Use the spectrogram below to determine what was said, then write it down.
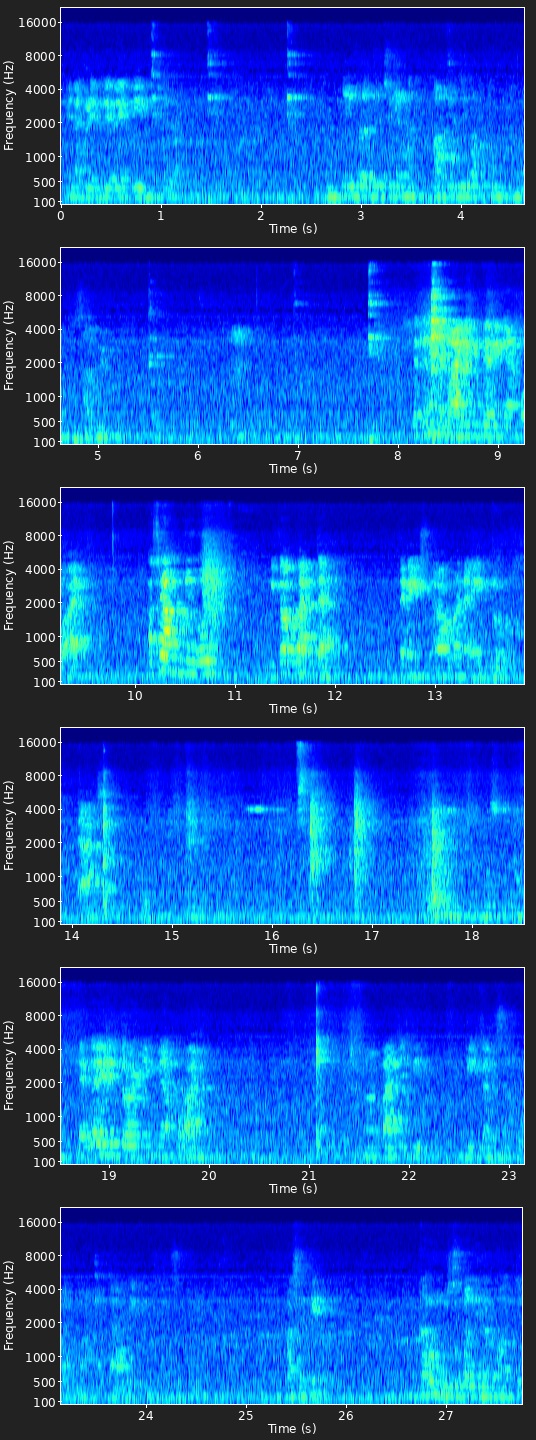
Pinag-redirect sila. Hindi ba din sila nagkakasyon, di ba, kung ano summer? Kasi na nabalik na rin ako ako may oil. Ikaw kanta. Kanis, ako ka na i-close. Taas. Ko. Taga returning na kuan. Mga positive gikan sa kuan mga sa kuan. Kasi ti, karon gusto pa nila mga to.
